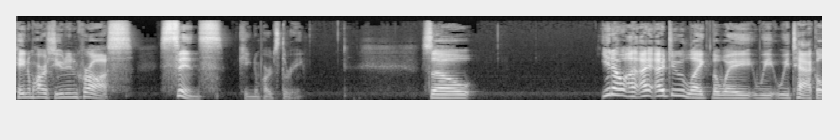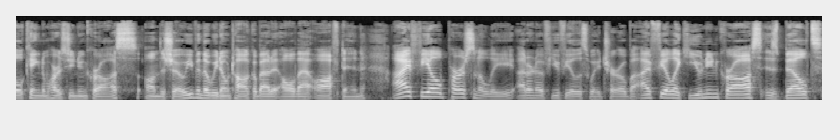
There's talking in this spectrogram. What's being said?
Kingdom Hearts Union Cross since Kingdom Hearts three. So you know, I, I do like the way we, we tackle Kingdom Hearts Union Cross on the show, even though we don't talk about it all that often. I feel personally, I don't know if you feel this way, Churro, but I feel like Union Cross is belt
